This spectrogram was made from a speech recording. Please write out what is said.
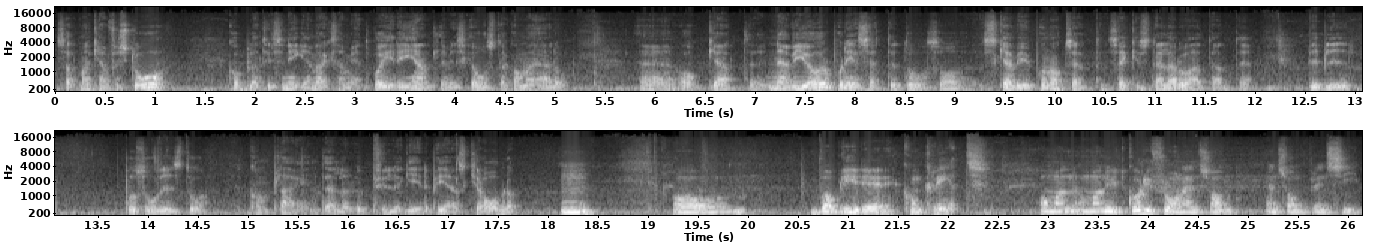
Så att man kan förstå kopplat till sin egen verksamhet. Vad är det egentligen vi ska åstadkomma här då? Eh, och att eh, när vi gör på det sättet då så ska vi ju på något sätt säkerställa då att, att eh, vi blir på så vis då compliant eller uppfyller GDPRs krav då. Mm. Och vad blir det konkret? Om man, om man utgår ifrån en sån, en sån princip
